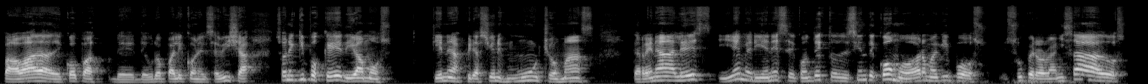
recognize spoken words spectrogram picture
pavada de Copa de, Europa League con el Sevilla. Son equipos que, digamos, tienen aspiraciones mucho más terrenales y Emery en ese contexto se siente cómodo, arma equipos súper organizados.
